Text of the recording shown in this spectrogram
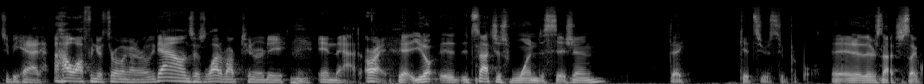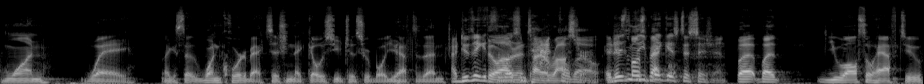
to be had. How often you're throwing on early downs, there's a lot of opportunity mm-hmm. in that. All right. Yeah, you don't. It's not just one decision that gets you a Super Bowl. There's not just like one way. Like I said, one quarterback decision that goes you to the Super Bowl. You have to then I do think it's fill the out most an entire impactful, roster. though. It it is is most the impactful. biggest decision. But but you also have to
